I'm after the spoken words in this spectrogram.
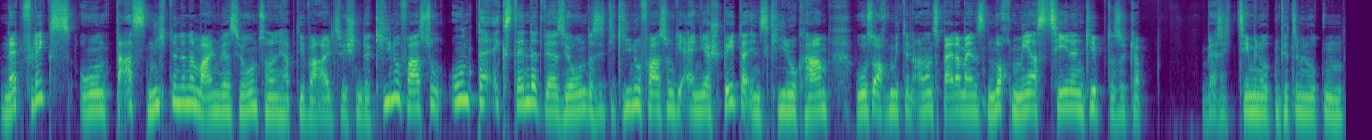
Netflix und das nicht in der normalen Version, sondern ihr habt die Wahl zwischen der Kinofassung und der Extended-Version. Das ist die Kinofassung, die ein Jahr später ins Kino kam, wo es auch mit den anderen Spider-Mans noch mehr Szenen gibt. Also ich glaube, weiß ich, 10 Minuten, 14 Minuten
